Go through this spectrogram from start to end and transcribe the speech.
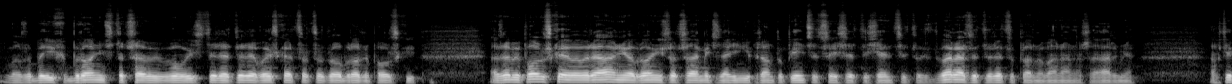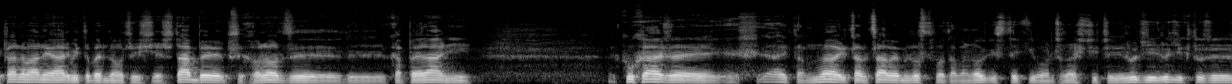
Bo żeby ich bronić, to trzeba by było mieć tyle, tyle wojska, co, co do obrony Polski. A żeby Polskę realnie obronić, to trzeba mieć na linii frontu 500-600 tysięcy. To jest dwa razy tyle, co planowana nasza armia. A w tej planowanej armii to będą oczywiście sztaby, psycholodzy, y, kapelani, kucharze, no i tam, no i tam całe mnóstwo tam logistyki, łączności, czyli ludzi, ludzi, którzy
